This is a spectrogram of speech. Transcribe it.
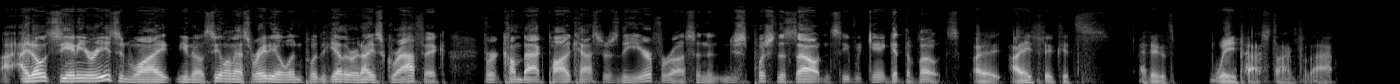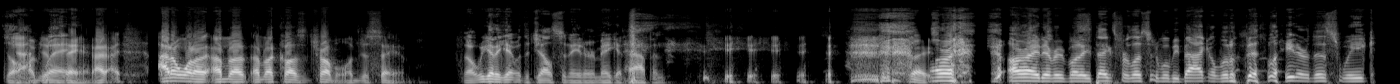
I, I don't see any reason why you know CLNS Radio wouldn't put together a nice graphic for comeback podcasters of the year for us, and just push this out and see if we can't get the votes. I I think it's I think it's way past time for that. So Yeah, I'm just way. saying. I I, I don't want to. I'm not. I'm not causing trouble. I'm just saying. No, we got to get with the Gelsinator and make it happen. right. All right, all right, everybody. Thanks for listening. We'll be back a little bit later this week,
